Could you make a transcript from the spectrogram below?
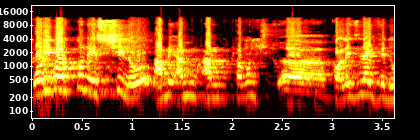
পরিবর্তন এসছিল আমি আমি আমি তখন কলেজ লাইফে দু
